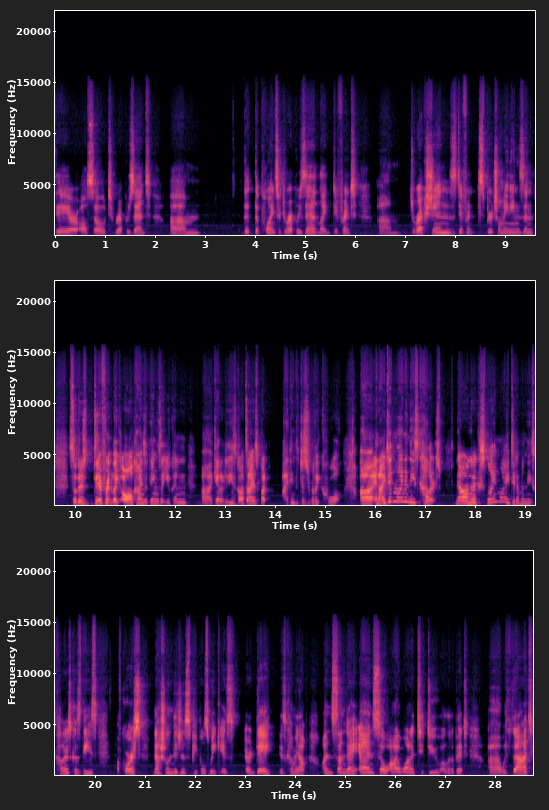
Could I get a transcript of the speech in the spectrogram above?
they are also to represent um, the the points are to represent like different. Um, directions different spiritual meanings and so there's different like all kinds of things that you can uh, get out of these god's eyes but I think they're just really cool. Uh, and I did mine in these colors. Now I'm going to explain why I did them in these colors because these, of course, National Indigenous Peoples Week is or Day is coming up on Sunday, and so I wanted to do a little bit uh, with that.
